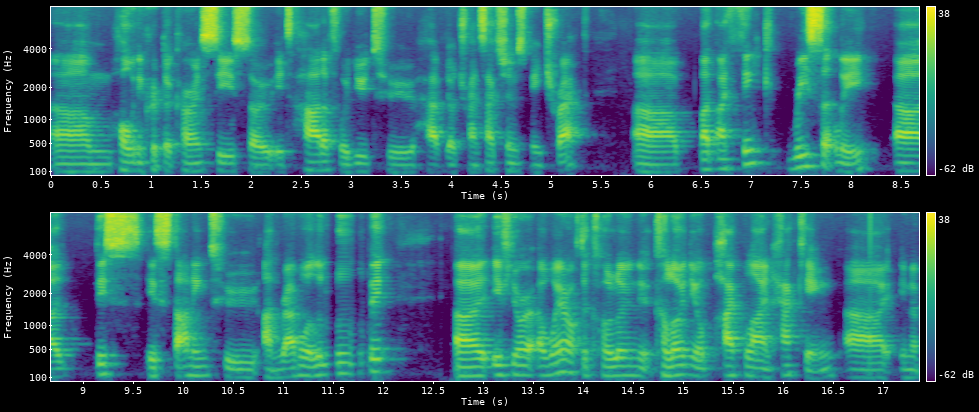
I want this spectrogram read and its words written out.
um, holding cryptocurrency, so it's harder for you to have your transactions being tracked. Uh, but I think recently uh, this is starting to unravel a little bit. Uh, if you're aware of the colonial, colonial pipeline hacking, uh, in a,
